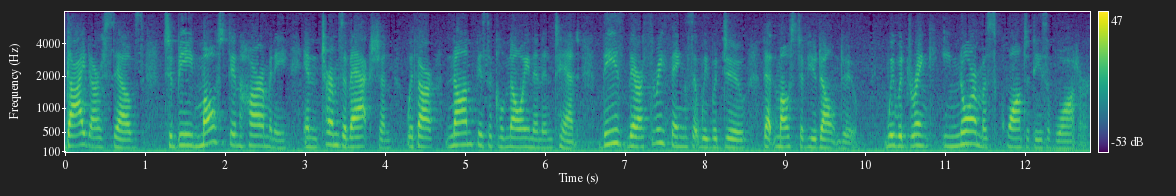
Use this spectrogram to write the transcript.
guide ourselves to be most in harmony in terms of action with our non-physical knowing and intent, these there are three things that we would do that most of you don't do. We would drink enormous quantities of water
